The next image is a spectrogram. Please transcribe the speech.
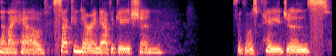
then I have secondary navigation for those pages.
